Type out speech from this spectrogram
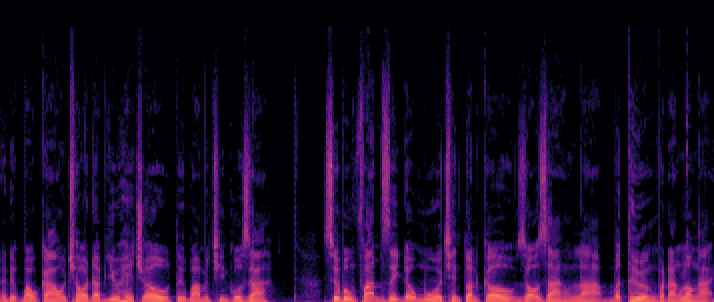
đã được báo cáo cho WHO từ 39 quốc gia. Sự bùng phát dịch đậu mùa trên toàn cầu rõ ràng là bất thường và đáng lo ngại.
